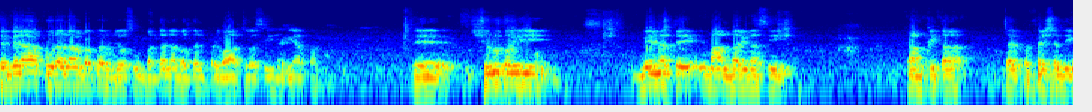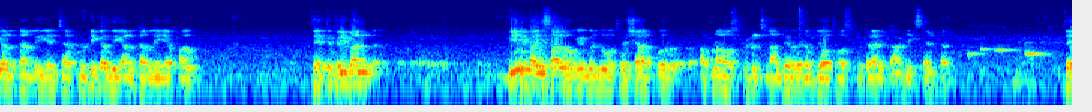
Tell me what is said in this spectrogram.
ਤੇ ਮੇਰਾ ਪੂਰਾ ਨਾਮ ਡਾਕਟਰ ਰਜੋਤ ਸਿੰਘ ਬੱਦਨ ਆ ਬੱਦਨ ਪਰਿਵਾਰ ਚੋਂ ਅਸੀਂ ਹੈਗੇ ਹਾਂ ਆਪਾਂ। ਤੇ ਸ਼ੁਰੂ ਤੋਂ ਹੀ ਮਿਹਨਤ ਤੇ ਇਮਾਨਦਾਰੀ ਨਾਲ ਅਸੀਂ ਕੰਮ ਕੀਤਾ, ਚਾਹੇ ਪ੍ਰੋਫੈਸ਼ਨ ਦੀ ਗੱਲ ਕਰ ਲਈਏ, ਚਾਹੇ ਪੋਲੀਟੀਕਲ ਦੀ ਗੱਲ ਕਰ ਲਈਏ ਆਪਾਂ। ਤੇ ਤਕਰੀਬਨ 20 22 ਸਾਲ ਹੋ ਗਏ ਮੈਨੂੰ ਉੱਥੇ ਹੁਸ਼ਿਆਰਪੁਰ ਆਪਣਾ ਹਸਪੀਟਲ ਚਲਾਉਂਦੇ ਹੋਏ Ravjot hospital and cardiac centre ਤੇ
